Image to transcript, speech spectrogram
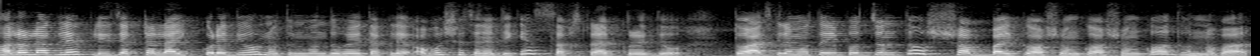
ভালো লাগলে প্লিজ একটা লাইক করে দিও, নতুন বন্ধু হয়ে থাকলে অবশ্যই চ্যানেলটিকে সাবস্ক্রাইব করে দিও। তো আজকের মতো এই পর্যন্ত, সবাইকে অসংখ্য অসংখ্য ধন্যবাদ।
